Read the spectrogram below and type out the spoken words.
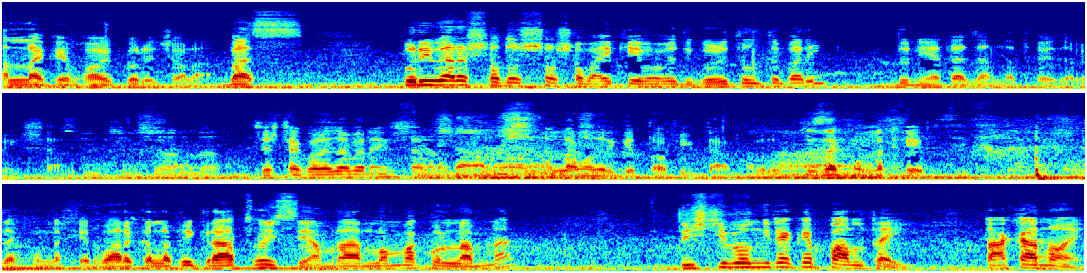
আল্লাহকে ভয় করে চলা। বাস পরিবারের সদস্য সবাইকে এভাবে গড়ে তুলতে পারি দুনিয়াটা জান্নাত হয়ে যাবে ইনশাআল্লাহ। চেষ্টা করা যাবে না ইনশাআল্লাহ? আল্লাহ আমাদেরকে তৌফিক দান করুন জাযাকুমুল্লাহ খাইর জাযাকুমুল্লাহ খাইর বারাকাল্লাহ ফিক। রাত হইছে আমরা আর লম্বা করলাম না। দৃষ্টিভঙ্গিটাকে পাল্টাই। টাকা নয়।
